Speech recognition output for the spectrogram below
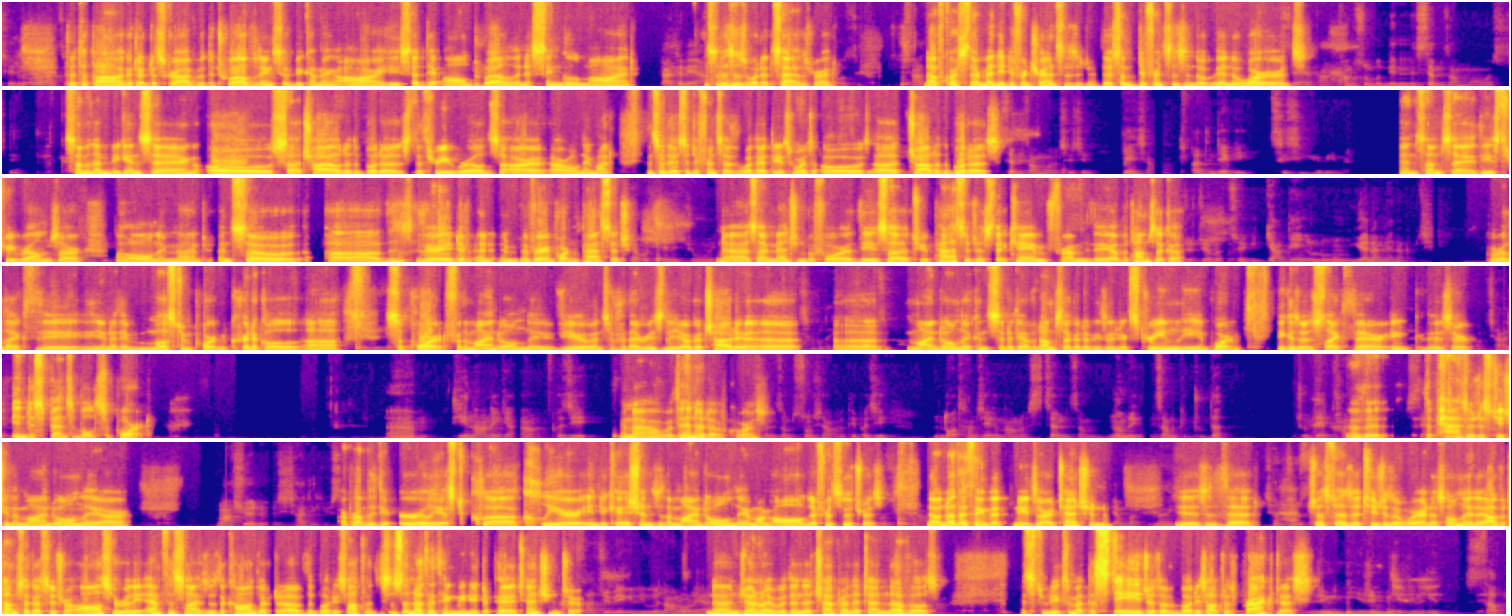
The Tathagata described what the 12 links of becoming are. He said they all dwell in a single mind. And so this is what it says, right? Now, of course, there are many different trances. There's some differences in the in the words. Some of them begin saying, "Oh, child of the Buddhas, the three worlds are are only mind." And so there's a difference of whether these words, "Oh, uh, child of the Buddhas," And some say these three realms are uh, only mind. And so uh, this is a very, diff- a, very important passage. Now, as I mentioned before, these uh, two passages that came from the Avatamsaka were like the you know the most important critical uh, support for the mind only view, and so for that reason, the Yogacara uh, uh, mind only considered the Avatamsaka to be extremely important because it was like their, in, their indispensable support. And now within it, of course, uh, the, the passages teaching the mind only are are probably the earliest uh, clear indications of the mind only among all different sutras. Now, another thing that needs our attention is that just as it teaches awareness only, the Avatamsaka Sutra also really emphasizes the conduct of the Bodhisattva. This is another thing we need to pay attention to. Now, generally, within the chapter on the 10 levels, it speaks about the stages of Bodhisattva's practice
